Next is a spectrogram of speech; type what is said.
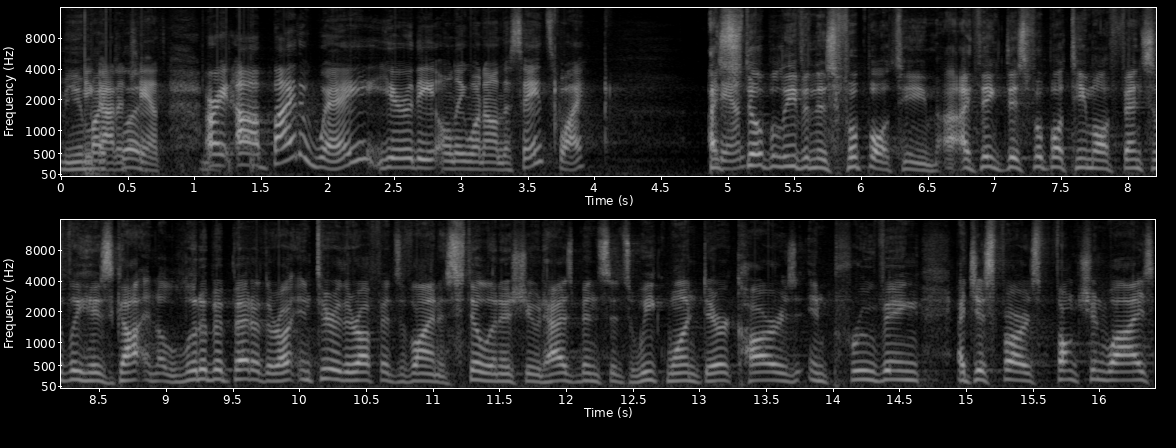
Me and you Mike got a chance. All right. Uh, by the way, you're the only one on the Saints. Why? I Dan? still believe in this football team. I think this football team offensively has gotten a little bit better. Their interior of their offensive line is still an issue. It has been since week one. Derek Carr is improving at just far as function wise.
